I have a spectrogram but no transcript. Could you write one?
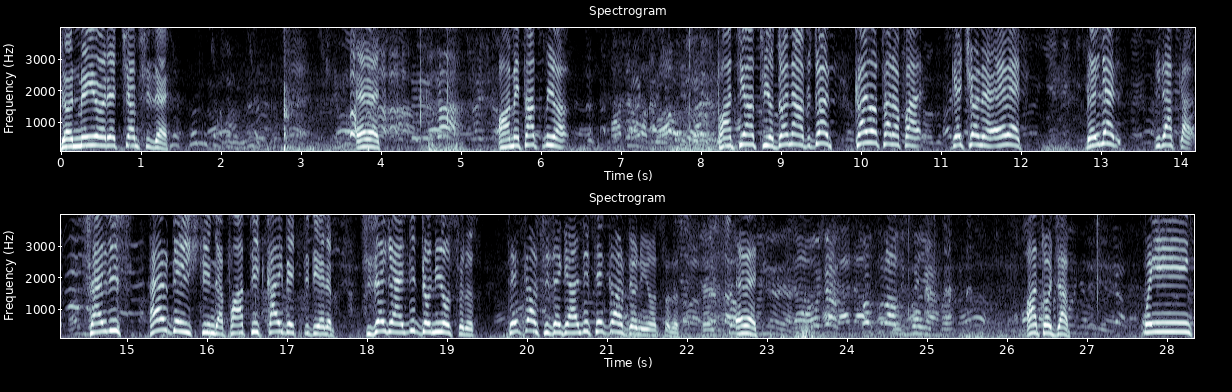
Dönmeyi öğreteceğim size. Evet. Ahmet atmıyor. Fatih atıyor. Dön abi dön. Kay o tarafa. Geç öne. Evet. Beyler bir dakika. Servis her değiştiğinde Fatih kaybetti diyelim. Size geldi dönüyorsunuz. Tekrar size geldi tekrar dönüyorsunuz. Evet. Ya hocam çok kuralcısın ya. At hocam. Wink.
